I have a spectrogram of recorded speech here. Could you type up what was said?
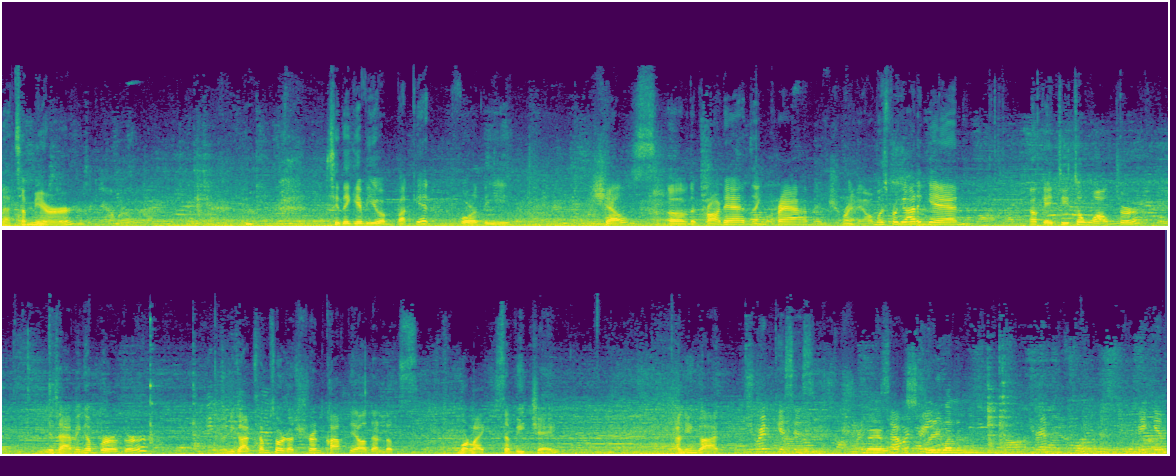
That's a mirror. See, they give you a bucket for the shells of the crawdads and crab and shrimp. I almost forgot again. Okay, Tito Walter is having a burger. And he got some sort of shrimp cocktail that looks more like ceviche. Aline got Shrimp kisses. And then Sour it's cream. three lemons. Shrimp, bacon,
